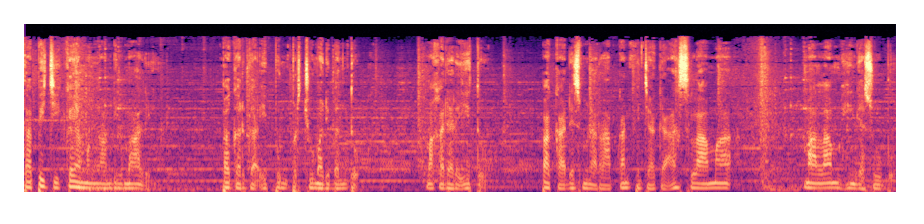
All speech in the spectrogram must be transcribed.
Tapi jika yang mengambil maling, pagar gaib pun percuma dibentuk. Maka dari itu, Pak Kades menerapkan penjagaan selama malam hingga subuh.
